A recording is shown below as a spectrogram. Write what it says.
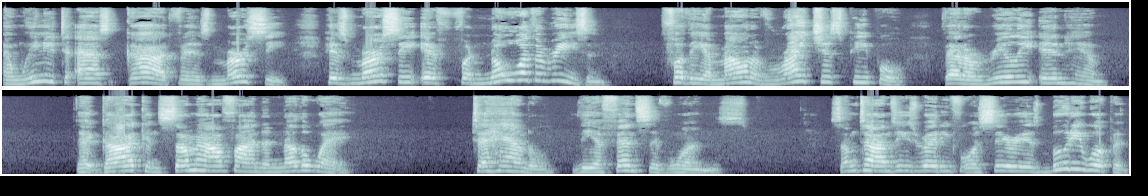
And we need to ask God for His mercy. His mercy, if for no other reason, for the amount of righteous people that are really in Him. That God can somehow find another way to handle the offensive ones. Sometimes He's ready for a serious booty whooping.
